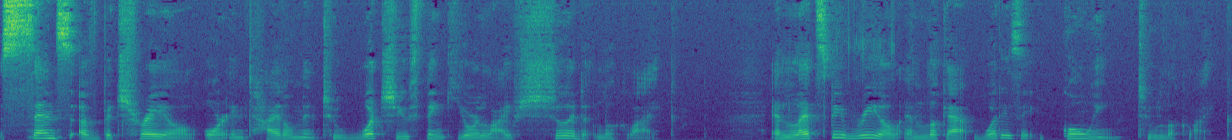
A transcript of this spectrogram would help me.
sense of betrayal or entitlement to what you think your life should look like. And let's be real and look at what is it going to look like.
